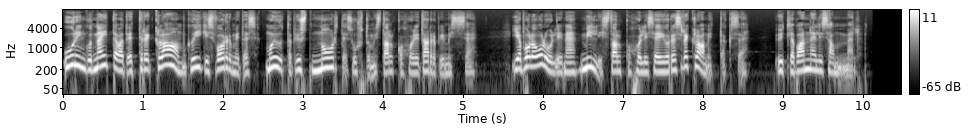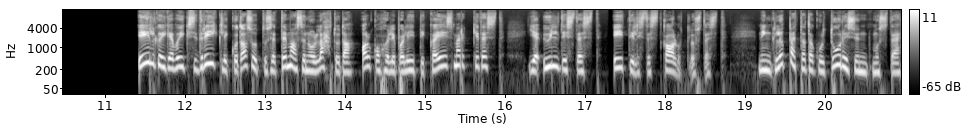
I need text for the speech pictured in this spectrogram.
uuringud näitavad, et reklaam kõigis vormides mõjutab just noorte suhtumist alkoholi tarbimisse ja pole oluline, millist alkoholi seejuures reklaamitakse, ütleb Anneli Sammel eelkõige võiksid riiklikud asutused tema sõnul lähtuda alkoholipoliitika eesmärkidest ja üldistest eetilistest kaalutlustest ning lõpetada kultuurisündmuste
